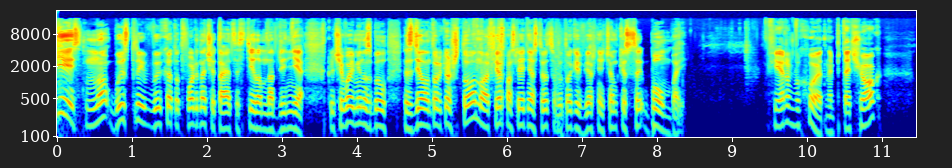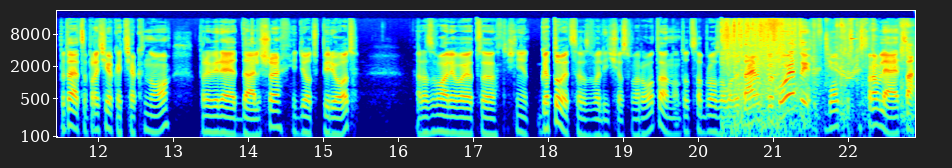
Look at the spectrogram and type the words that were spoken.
есть, но быстрый выход от Фолина читается стилом на длине. Ключевой минус был сделан только что, но Фер последний остается в итоге в верхней темке с бомбой. Фер выходит на пятачок, пытается прочекать окно, проверяет дальше, идет вперед, разваливает, э, точнее, готовится развалить сейчас ворота, но тут Саброза ловит тайминг, выходит и бок все-таки справляется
